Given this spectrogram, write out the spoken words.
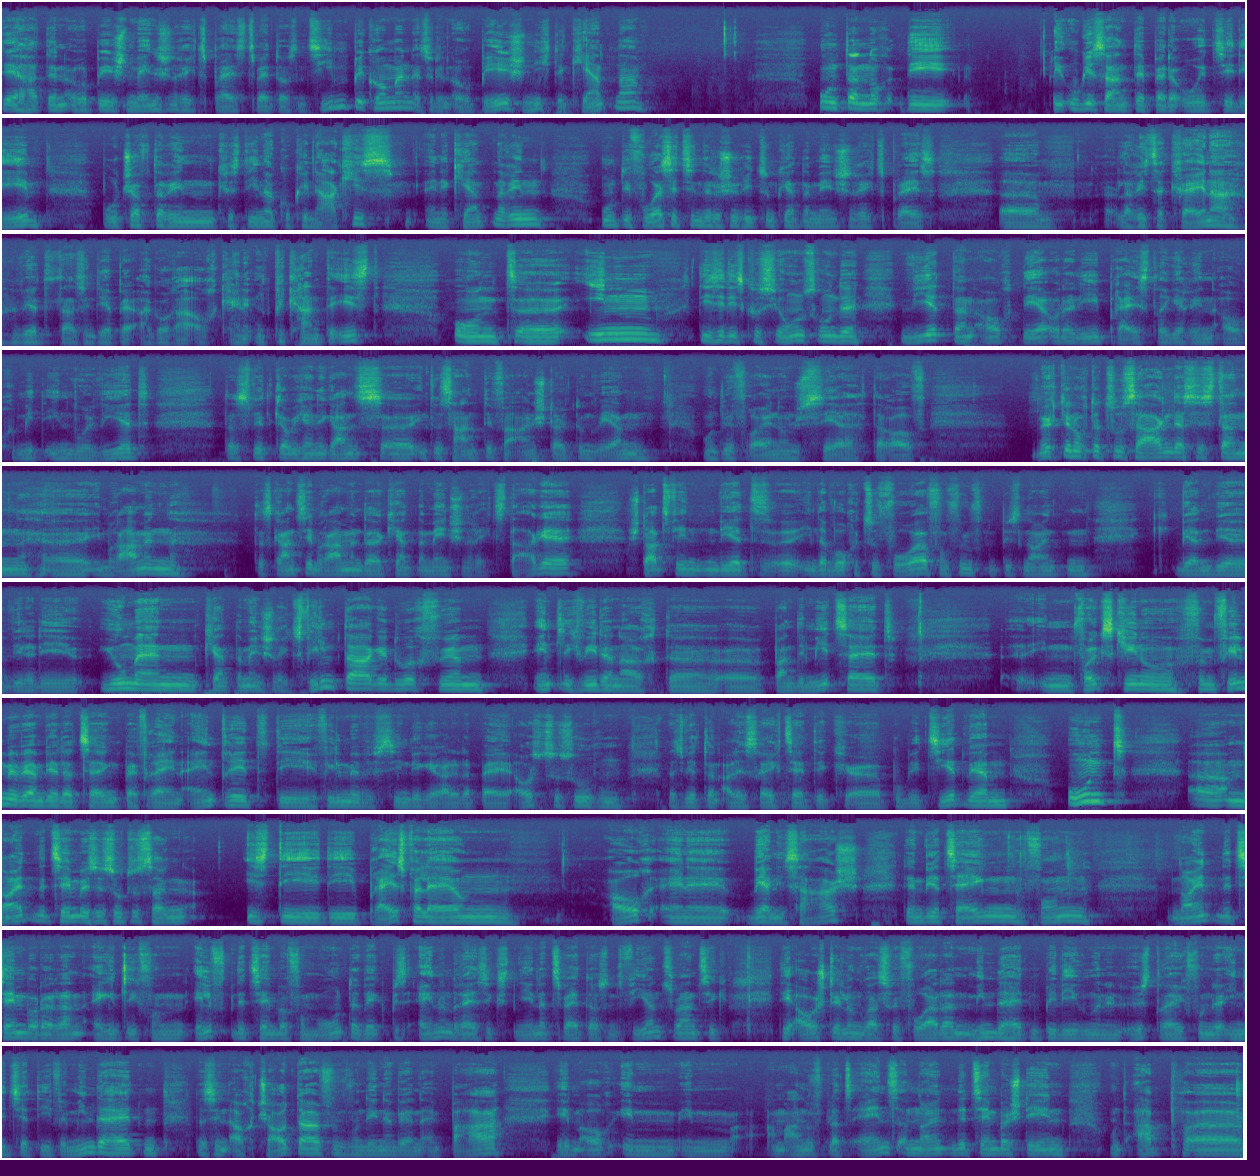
der hat den Europäischen Menschenrechtspreis 2007 bekommen, also den europäischen, nicht den Kärntner. Und dann noch die EU-Gesandte bei der OECD, Botschafterin Christina Kokinakis, eine Kärntnerin, und die Vorsitzende der Jury zum Kärntner Menschenrechtspreis, äh, Larissa Kreiner, wird, da sind ja bei Agora auch keine Unbekannte ist. Und äh, in diese Diskussionsrunde wird dann auch der oder die Preisträgerin auch mit involviert. Das wird, glaube ich, eine ganz äh, interessante Veranstaltung werden und wir freuen uns sehr darauf. Ich möchte noch dazu sagen, dass es dann äh, im Rahmen das Ganze im Rahmen der Kärntner Menschenrechtstage stattfinden wird. In der Woche zuvor, vom 5. bis 9. werden wir wieder die Human Kärntner Menschenrechtsfilmtage durchführen. Endlich wieder nach der Pandemiezeit. Im Volkskino fünf Filme werden wir da zeigen bei freiem Eintritt. Die Filme sind wir gerade dabei auszusuchen. Das wird dann alles rechtzeitig äh, publiziert werden. Und äh, am 9. Dezember ist es sozusagen, ist die, die Preisverleihung auch eine Vernissage, denn wir zeigen von 9. Dezember oder dann eigentlich von 11. Dezember vom Montag weg bis 31. Jänner 2024 die Ausstellung Was wir fordern, Minderheitenbewegungen in Österreich von der Initiative Minderheiten. Das sind auch Schautafeln, von denen werden ein paar eben auch im, im, am Anrufplatz 1 am 9. Dezember stehen und ab äh,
